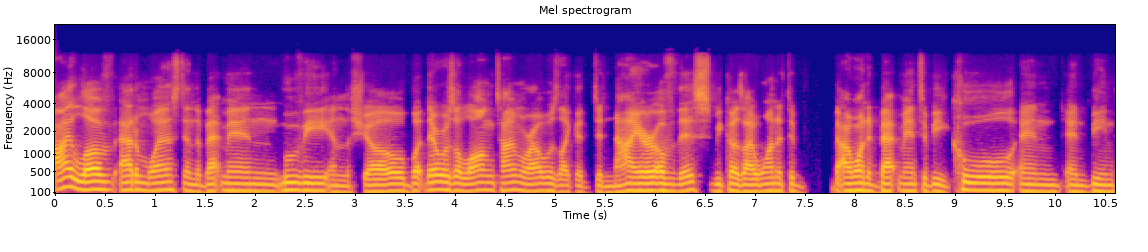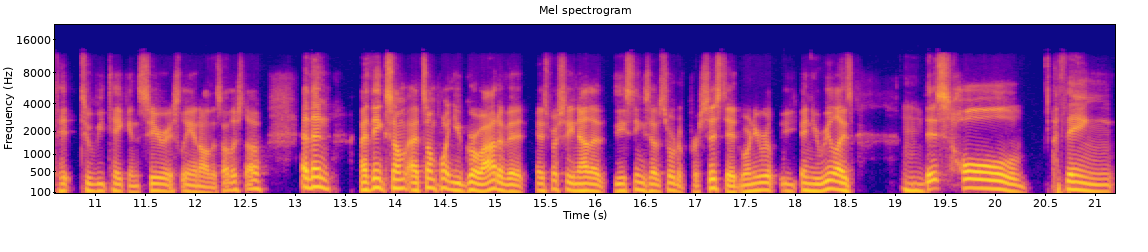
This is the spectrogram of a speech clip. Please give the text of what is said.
i love adam west and the batman movie and the show but there was a long time where i was like a denier of this because i wanted to i wanted batman to be cool and and being t- to be taken seriously and all this other stuff and then I think some at some point you grow out of it, especially now that these things have sort of persisted. When you re- and you realize Mhm. this whole thing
